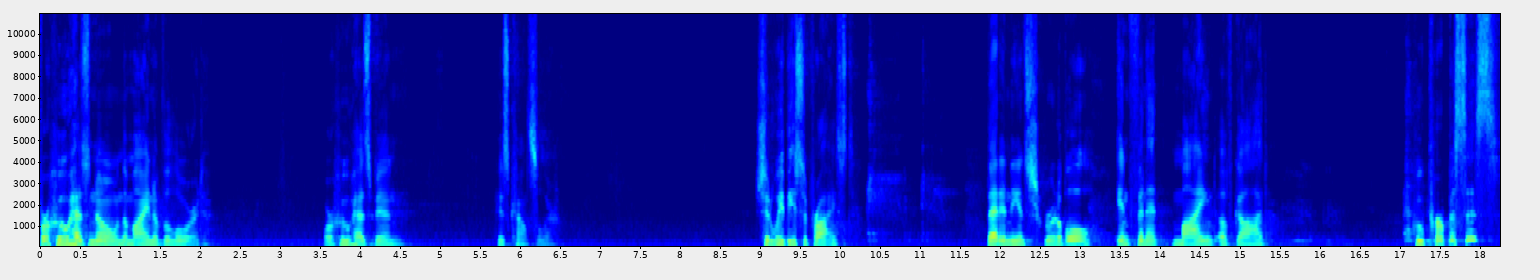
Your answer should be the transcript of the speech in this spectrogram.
For who has known the mind of the Lord, or who has been his counselor? Should we be surprised that in the inscrutable, infinite mind of God, who purposes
